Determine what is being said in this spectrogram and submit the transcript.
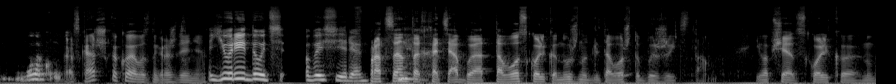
Было круто. Расскажешь, какое вознаграждение? Юрий Дудь в эфире. В процентах хотя бы от того, сколько нужно для того, чтобы жить там. И вообще, сколько, ну,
